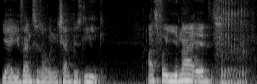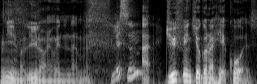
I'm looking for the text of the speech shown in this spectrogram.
yeah, Juventus are winning Champions League. As for United, You know, you know, ain't winning that man. listen, Uh, do you think you're gonna hit quarters?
